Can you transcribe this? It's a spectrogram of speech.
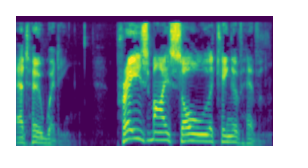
at her wedding. Praise my soul, the King of Heaven.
